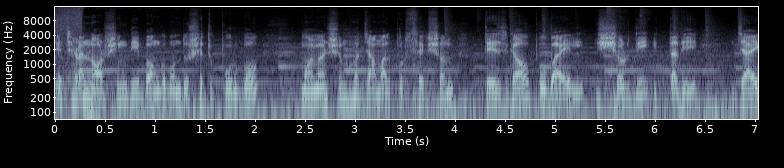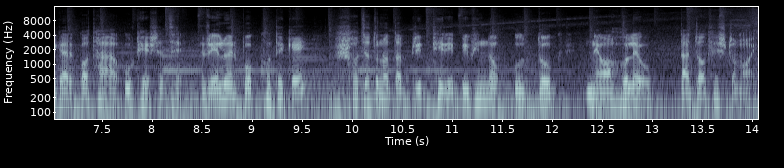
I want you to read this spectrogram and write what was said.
এছাড়া নরসিংদী, বঙ্গবন্ধু সেতু পূর্ব, ময়মনসিংহ, জামালপুর সেকশন, তেজগাঁও, পুবাইল, ঈশ্বরদী ইত্যাদি জায়গার কথা উঠে এসেছে। রেলওয়ের পক্ষ থেকে সচেতনতা বৃদ্ধির বিভিন্ন উদ্যোগ নেওয়া হলেও তা যথেষ্ট নয়।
